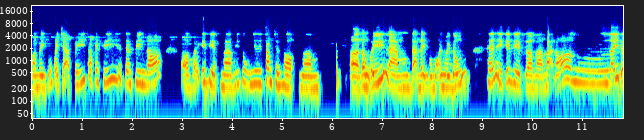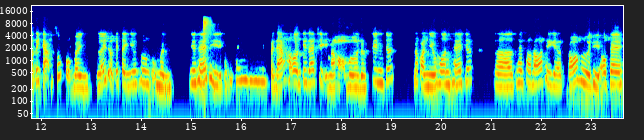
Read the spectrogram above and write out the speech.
mà mình cũng phải trả phí cho cái phí xem phim đó. À, vậy cái việc mà ví dụ như trong trường hợp à, đồng ý làm giả định của mọi người đúng thế thì cái việc ờ, mà bạn nó lấy được cái cảm xúc của mình lấy được cái tình yêu thương của mình như thế thì cũng cũng phải đáng hơn cái giá trị mà họ vừa được xin chứ. Nó còn nhiều hơn thế chứ. À, thế sau đó thì có người thì ok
